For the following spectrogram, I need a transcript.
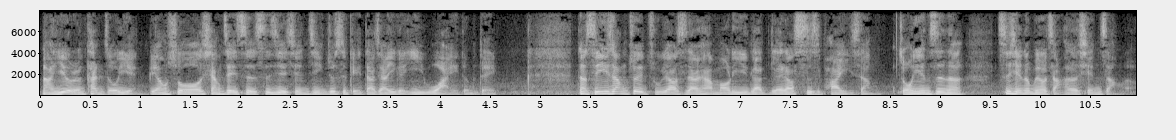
那也有人看走眼，比方说像这次的世界先进，就是给大家一个意外，对不对？那实际上最主要是在它毛利率来来到四十趴以上。总而言之呢，之前都没有涨，它就先涨了。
